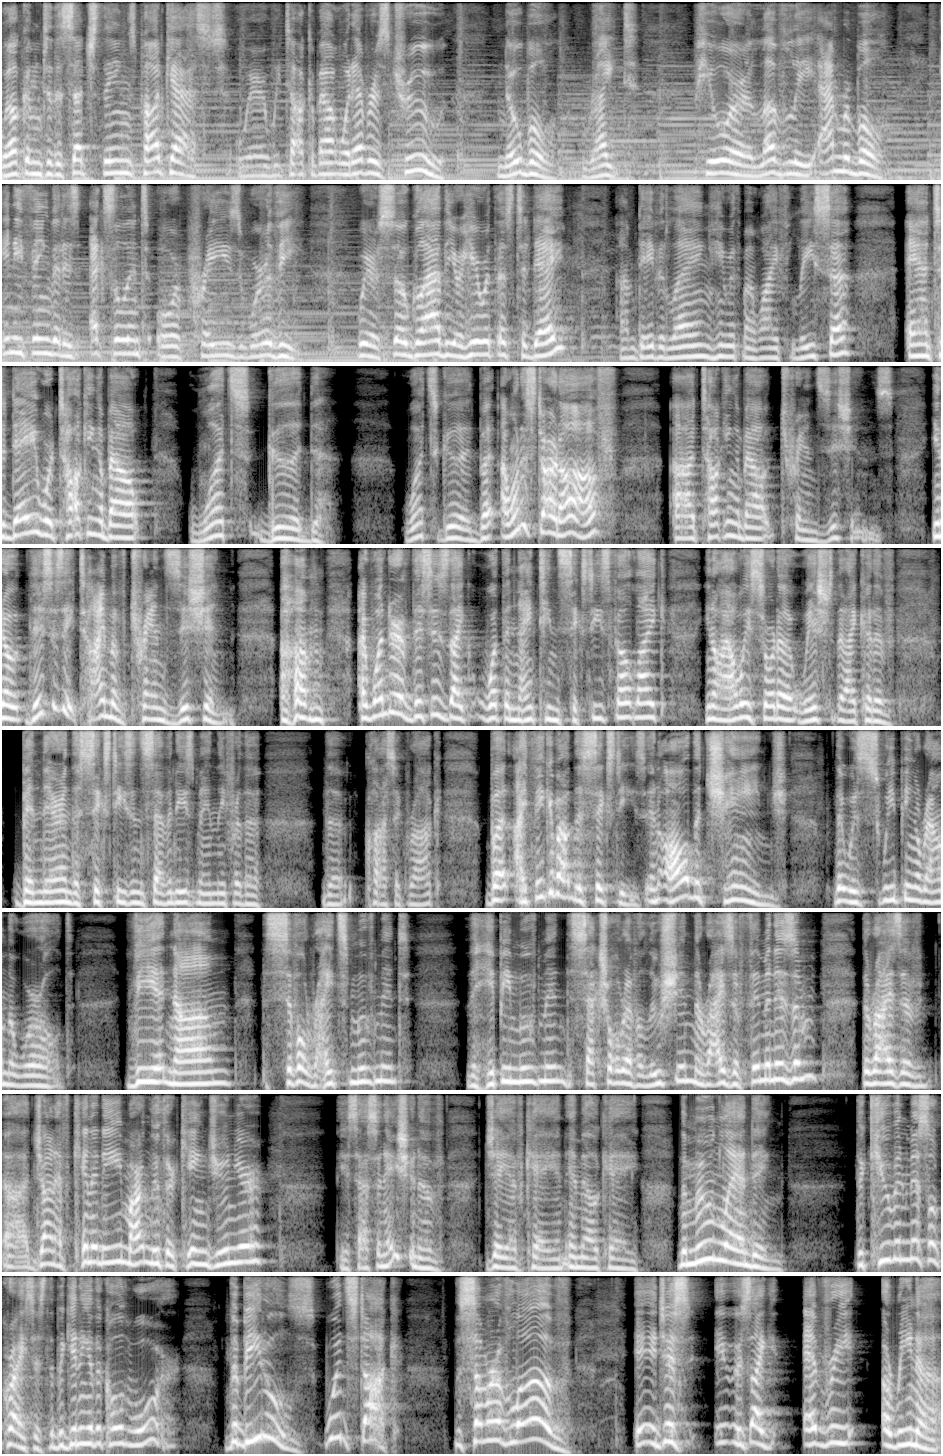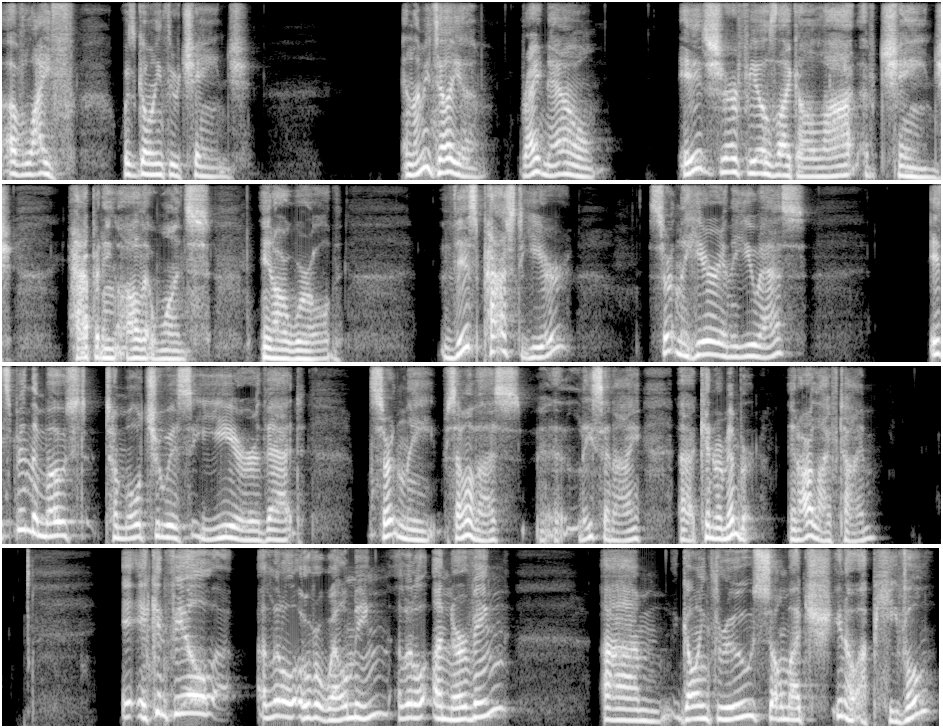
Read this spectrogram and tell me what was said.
Welcome to the Such Things podcast, where we talk about whatever is true, noble, right, pure, lovely, admirable, anything that is excellent or praiseworthy. We are so glad that you're here with us today. I'm David Lang, here with my wife Lisa, and today we're talking about what's good. What's good? But I want to start off uh, talking about transitions. You know, this is a time of transition. Um, I wonder if this is like what the 1960s felt like. You know, I always sort of wished that I could have been there in the 60s and 70s, mainly for the the classic rock. But I think about the 60s and all the change that was sweeping around the world. Vietnam, the civil rights movement, the hippie movement, the sexual revolution, the rise of feminism, the rise of uh, John F. Kennedy, Martin Luther King Jr., the assassination of JFK and MLK, the moon landing, the Cuban Missile Crisis, the beginning of the Cold War, the Beatles, Woodstock, the Summer of Love. It just, it was like every arena of life was going through change. And let me tell you, right now, it sure feels like a lot of change happening all at once in our world. This past year, certainly here in the US, it's been the most tumultuous year that certainly some of us, Lisa and I, uh, can remember in our lifetime. It, it, can feel a little overwhelming, a little unnerving, um, going through so much, you know, upheaval.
